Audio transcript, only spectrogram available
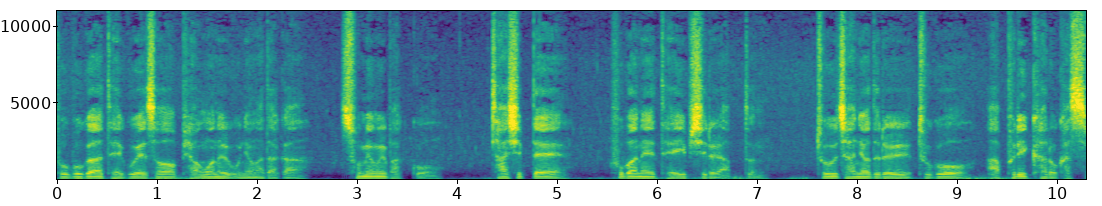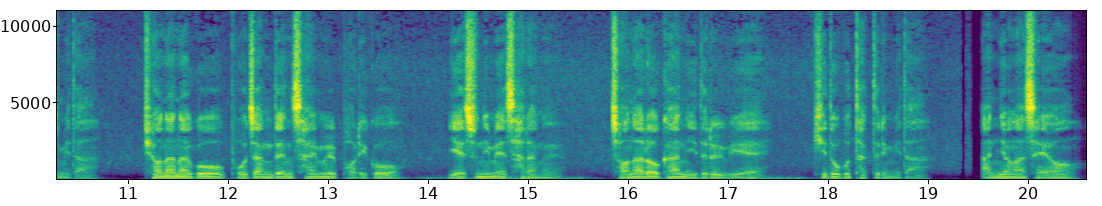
부부가 대구에서 병원을 운영하다가 소명을 받고 40대 후반의 대입시를 앞둔 두 자녀들을 두고 아프리카로 갔습니다. 편안하고 보장된 삶을 버리고 예수님의 사랑을 전하러 간 이들을 위해 기도 부탁드립니다. 안녕하세요.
